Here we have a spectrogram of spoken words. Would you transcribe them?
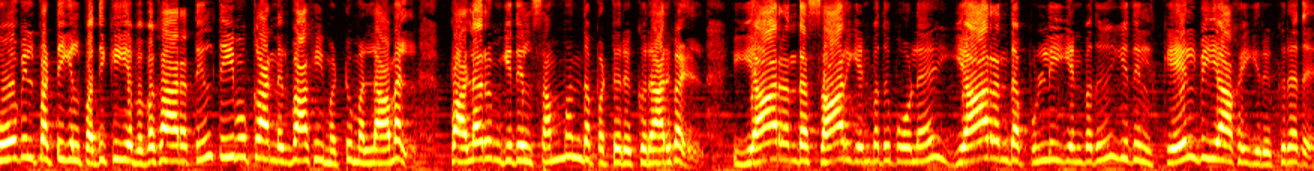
கோவில்பட்டியில் பதுக்கிய விவகாரத்தில் திமுக நிர்வாகி மட்டுமல்ல மட்டுமல்லாமல் பலரும் இதில் சம்பந்தப்பட்டிருக்கிறார்கள். யார் அந்த சார் என்பது போல யார் அந்த புள்ளி என்பது இதில் கேள்வியாக இருக்கிறது.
